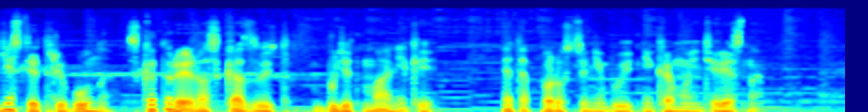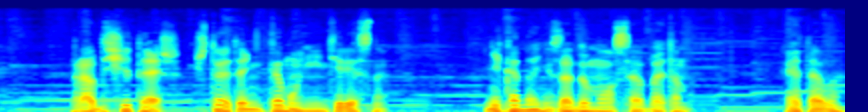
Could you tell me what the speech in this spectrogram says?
Если трибуна, с которой рассказывают, будет маленькой, это просто не будет никому интересно. Правда считаешь, что это никому не интересно? Никогда не задумывался об этом. Этого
